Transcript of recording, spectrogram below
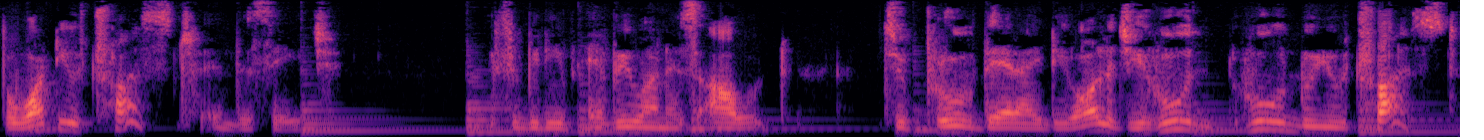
But what do you trust in this age? If you believe everyone is out to prove their ideology, who, who do you trust?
